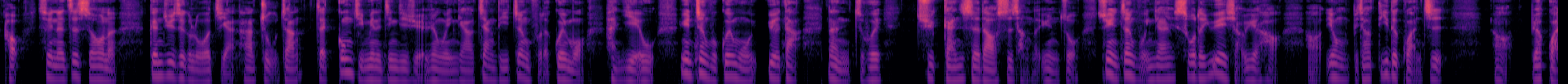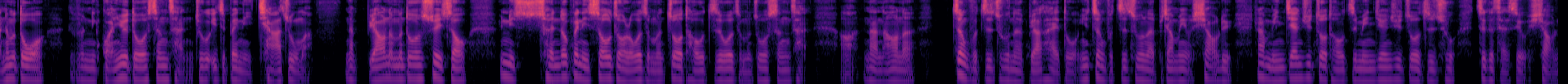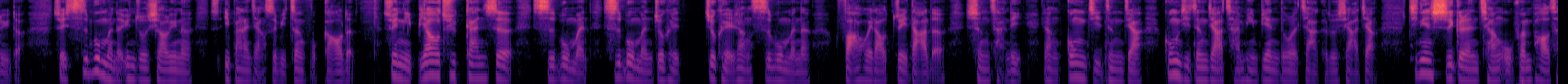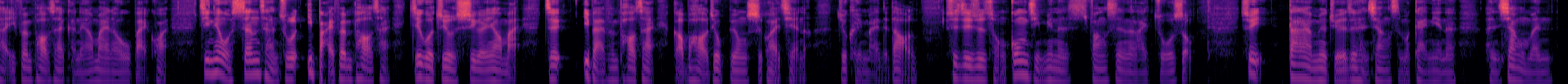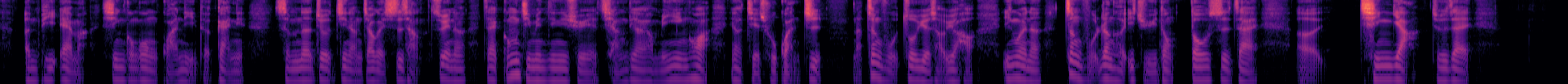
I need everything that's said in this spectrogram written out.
好，所以呢这时候呢，根据这个逻辑啊，他主张在供给面的经济学认为应该要降低政府的规模和业务，因为政府规模越大，那你只会去干涉到市场的运作，所以政府应该缩得越小越好啊，用比较低的管制。啊、不要管那么多，你管越多，生产就会一直被你掐住嘛。那不要那么多税收，因为你全都被你收走了，我怎么做投资？我怎么做生产啊？那然后呢，政府支出呢不要太多，因为政府支出呢比较没有效率，让民间去做投资，民间去做支出，这个才是有效率的。所以私部门的运作效率呢，是一般来讲是比政府高的。所以你不要去干涉私部门，私部门就可以。就可以让四部门呢发挥到最大的生产力，让供给增加，供给增加，产品变多了，价格就下降。今天十个人抢五份泡菜，一份泡菜可能要卖到五百块。今天我生产出了一百份泡菜，结果只有十个人要买，这一百份泡菜搞不好就不用十块钱了，就可以买得到了。所以这是从供给面的方式呢来着手。所以。大家有没有觉得这很像什么概念呢？很像我们 NPM 啊，新公共管理的概念。什么呢？就尽量交给市场。所以呢，在供给面经济学强调要民营化，要解除管制。那政府做越少越好，因为呢，政府任何一举一动都是在呃侵压，就是在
